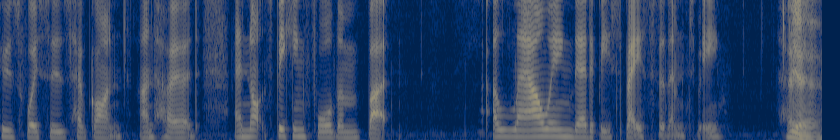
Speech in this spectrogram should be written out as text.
whose voices have gone unheard and not speaking for them, but allowing there to be space for them to be heard Yeah.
